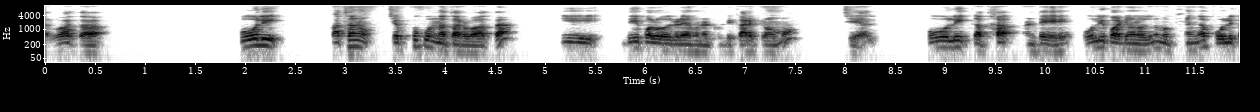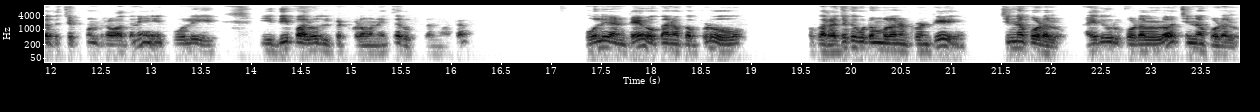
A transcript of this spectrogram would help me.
తర్వాత పోలి కథను చెప్పుకున్న తర్వాత ఈ దీపాలు వదిలేయమన్నటువంటి కార్యక్రమము చేయాలి. హోలీ కథ అంటే హోలీ పాడ్యం రోజున ముఖ్యంగా పోలి కథ చెప్పుకున్న తర్వాతనే ఈ హోలీ ఈ దీపాలు వదిలిపెట్టుకోవడం అనేది జరుగుతుంది అనమాట హోలీ అంటే ఒకనొకప్పుడు ఒక రజక కుటుంబంలో ఉన్నటువంటి చిన్న కోడలు ఐదుగురు కోడలలో చిన్న కోడలు.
